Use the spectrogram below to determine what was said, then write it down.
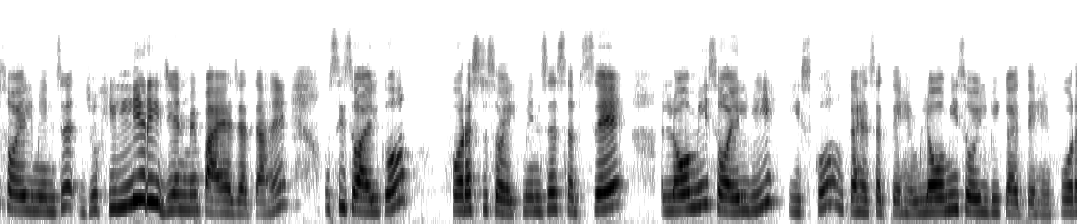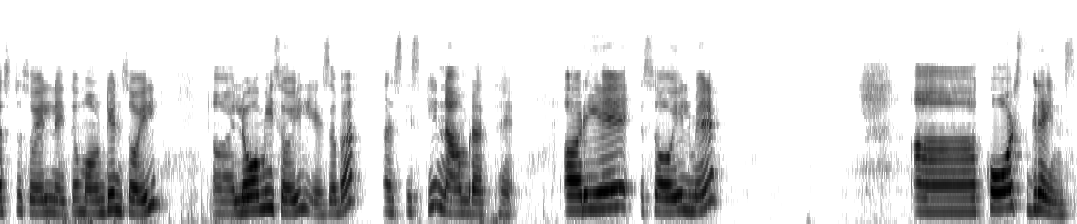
सॉइल मीन्स जो हिली रीजन में पाया जाता है, उसी सॉइल को फॉरेस्ट सॉइल मीन्स सबसे लोमी सॉइल भी इसको कह सकते हैं। लोमी सॉइल भी कहते हैं। फॉरेस्ट सॉइल नहीं तो माउंटेन सॉइल लोमी सॉइल ये सब इसकी नाम रथ है। और ये सॉइल में कोर्स ग्रेन्स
